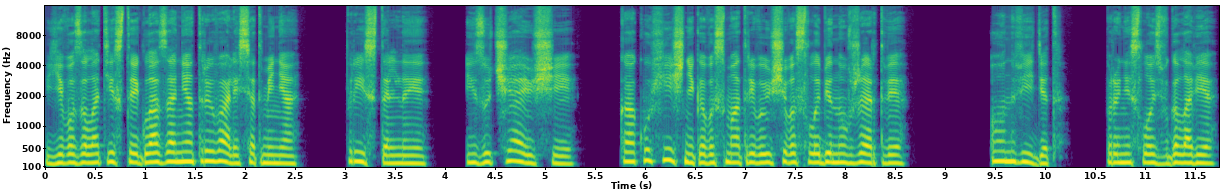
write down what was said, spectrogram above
Его золотистые глаза не отрывались от меня, пристальные, изучающие, как у хищника, высматривающего слабину в жертве. Он видит, пронеслось в голове.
